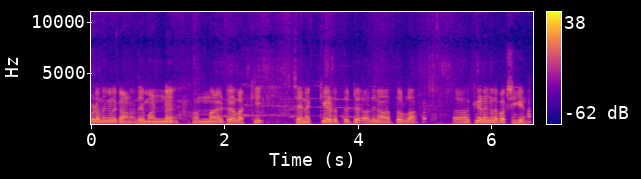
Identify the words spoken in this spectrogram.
ഇവിടെ നിങ്ങൾ കാണാം. അതെ മണ്ണ് നന്നായിട്ട് ഇളക്കി ചെനക്കി എടുത്തിട്ട് അതിനകത്തുള്ള കീടങ്ങളെ ഭക്ഷിക്കുകയാണ്.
